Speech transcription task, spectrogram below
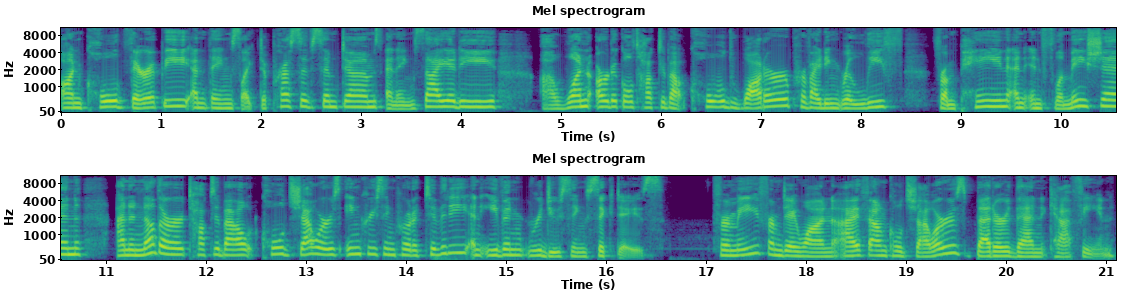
on cold therapy and things like depressive symptoms and anxiety. Uh, one article talked about cold water providing relief from pain and inflammation. And another talked about cold showers increasing productivity and even reducing sick days. For me, from day one, I found cold showers better than caffeine.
